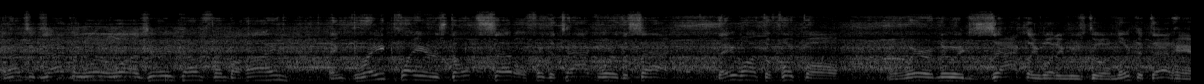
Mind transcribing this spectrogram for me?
And that's exactly what it was. Here he comes from behind, and great players don't settle for the tackle or the sack. They want the football, and Ware knew exactly what he was doing. Look at that hand.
